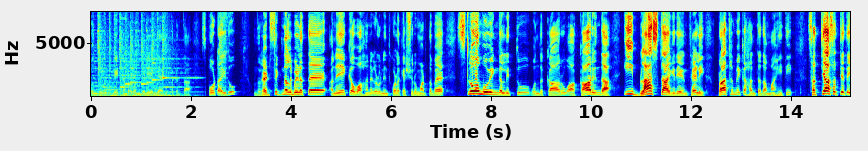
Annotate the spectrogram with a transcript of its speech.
ಒಂದು ಗೇಟ್ ನಂಬರ್ ಒನ್ ಬಳಿಯಲ್ಲಿ ಆಗಿರ್ತಕ್ಕಂಥ ಸ್ಫೋಟ ಇದು. ಒಂದು ರೆಡ್ ಸಿಗ್ನಲ್ ಬೀಳುತ್ತೆ. ಅನೇಕ ವಾಹನಗಳು ನಿಂತ್ಕೊಳ್ಳೋಕ್ಕೆ ಶುರು ಮಾಡ್ತವೆ. ಸ್ಲೋ ಮೂವಿಂಗಲ್ಲಿತ್ತು ಒಂದು ಕಾರು. ಆ ಕಾರಿಂದ ಈ ಬ್ಲಾಸ್ಟ್ ಆಗಿದೆ ಅಂತ ಹೇಳಿ ಪ್ರಾಥಮಿಕ ಹಂತದ ಮಾಹಿತಿ. ಸತ್ಯಾಸತ್ಯತೆ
